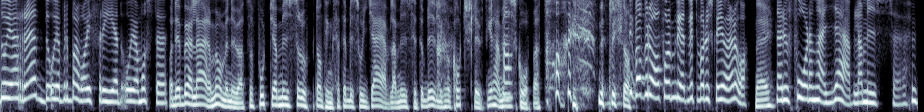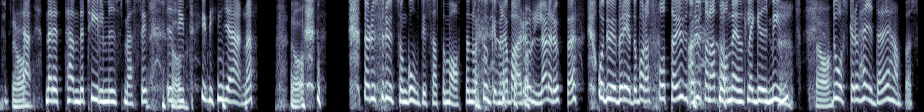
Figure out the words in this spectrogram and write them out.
Då är jag rädd och jag vill bara vara i fred och jag måste... Och det börjar jag lära mig om nu, att så fort jag myser upp någonting så att det blir så jävla mysigt, då blir det liksom kortslutning i det här mysskåpet. liksom, Det var bra formulerat. Vet du vad du ska göra då? nej. När du får den här jävla mys... Ja. När det tänder till mysmässigt i, Ja. ditt, i din hjärna. Ja. När du ser ut som godisautomaten och tuggummina bara rullar där uppe. Och du är beredd att bara spotta ut utan att någon ens lägger i mynt. Ja. Då ska du hejda dig Hampus.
